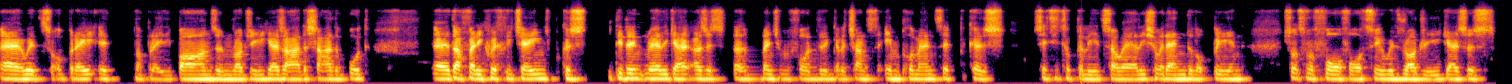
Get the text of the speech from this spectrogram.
uh, with sort of Brady, not Brady Barnes and Rodriguez either side of Wood. Uh, that very quickly changed because they didn't really get, as I mentioned before, they didn't get a chance to implement it because City took the lead so early, so it ended up being sort of a 4-4-2 with Rodriguez as,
